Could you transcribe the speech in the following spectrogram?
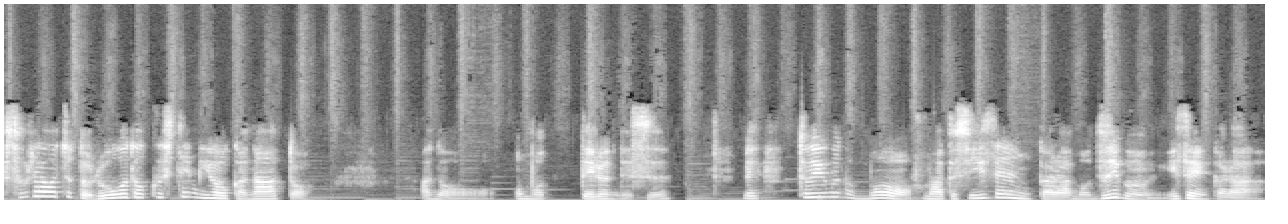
それをちょっと朗読してみようかなと、あの、思ってるんです。で、というのも、まあ私以前から、もう随分以前から、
